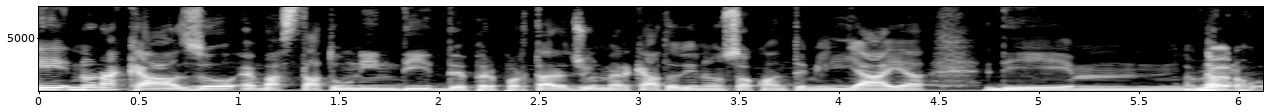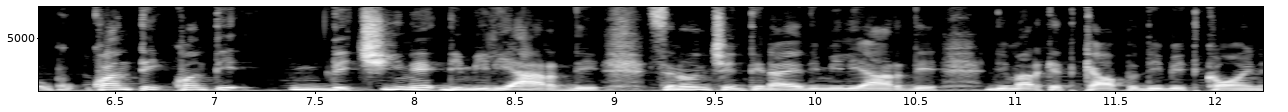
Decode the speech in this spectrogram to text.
e non a caso è bastato un Indeed per portare giù il mercato di non so quante migliaia di... Mm, no, quanti, quanti, decine di miliardi, se non centinaia di miliardi di market cap di Bitcoin.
